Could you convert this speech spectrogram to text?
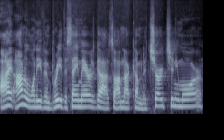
I, I don't want to even breathe the same air as God, so I'm not coming to church anymore.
